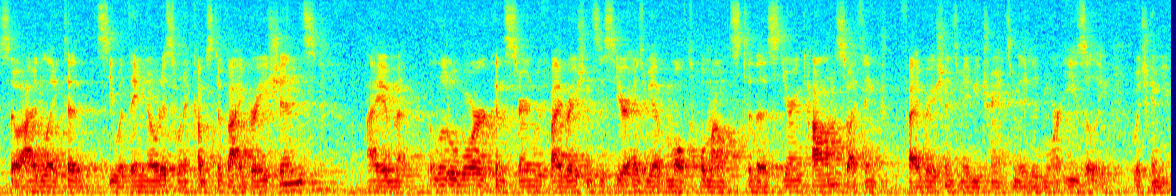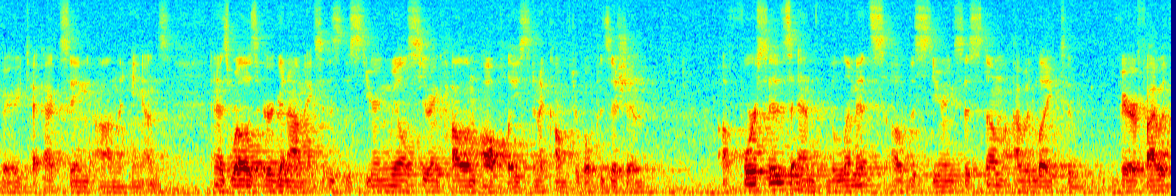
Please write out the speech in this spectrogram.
So I'd like to see what they notice when it comes to vibrations. I am a little more concerned with vibrations this year as we have multiple mounts to the steering column, so I think vibrations may be transmitted more easily, which can be very taxing on the hands. And as well as ergonomics, is the steering wheel, steering column all placed in a comfortable position uh, forces and the limits of the steering system. I would like to verify with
